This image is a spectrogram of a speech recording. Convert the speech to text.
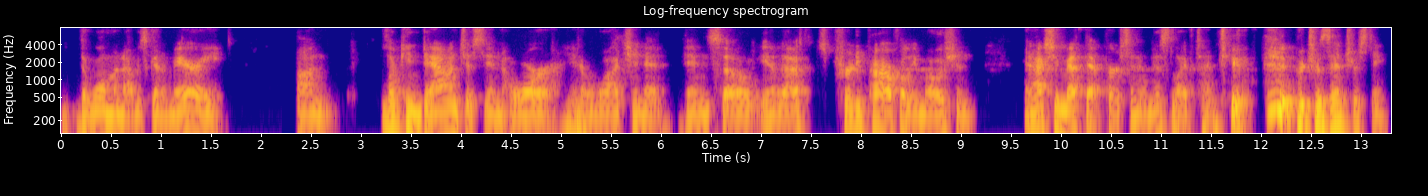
the woman I was going to marry on looking down just in horror, you know, watching it. And so, you know, that's pretty powerful emotion. And I actually met that person in this lifetime too, which was interesting.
